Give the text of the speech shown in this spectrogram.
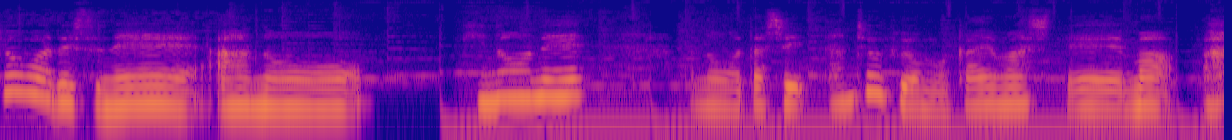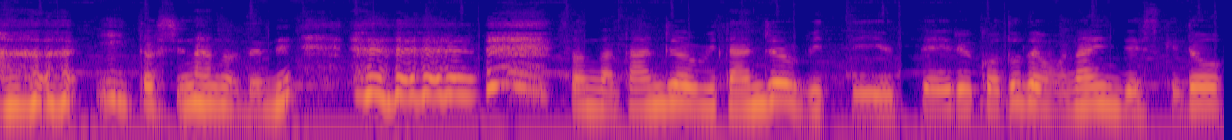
今日はですね、あの昨日ね、あの私誕生日を迎えまして、まあ いい年なのでね、そんな誕生日誕生日って言っていることでもないんですけど、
